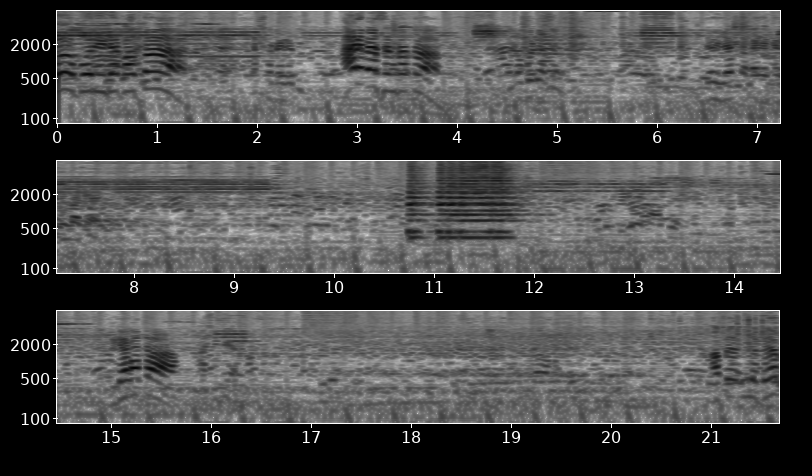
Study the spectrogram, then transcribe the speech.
কিও বড়িটা কত? আরে বেসন কত? টাকা কত? আপনি ইয়ে ফের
